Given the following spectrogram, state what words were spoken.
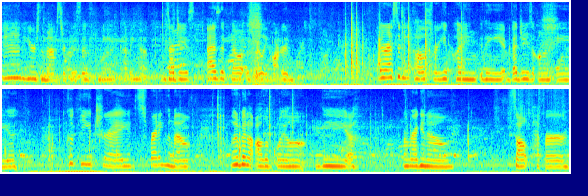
And here's the masterpiece of me cutting up veggies as if though it was really hard. The recipe calls for you putting the veggies on a cookie tray, spreading them out, a little bit of olive oil, the oregano, salt, pepper,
